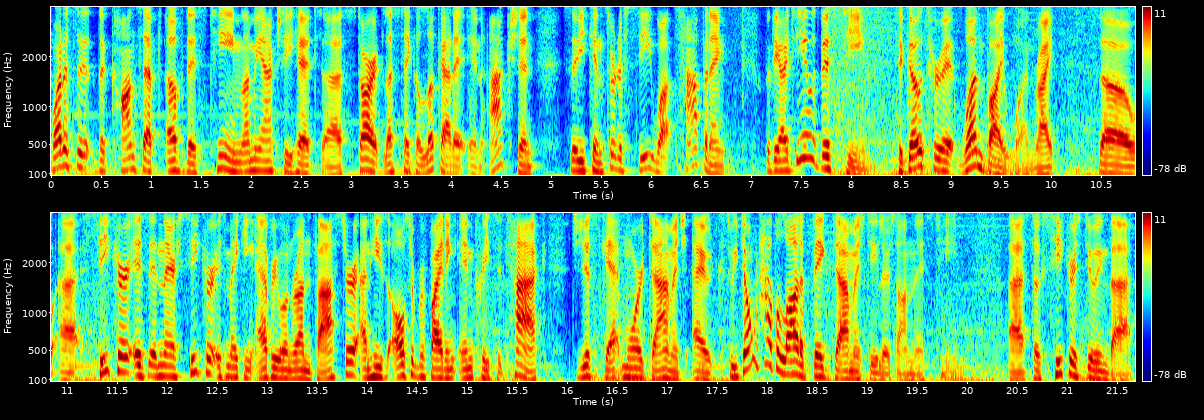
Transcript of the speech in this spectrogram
what is the, the concept of this team? Let me actually hit uh, start. Let's take a look at it in action so you can sort of see what's happening. But the idea with this team, to go through it one by one, right? So uh, Seeker is in there. Seeker is making everyone run faster, and he's also providing increased attack to just get more damage out. Because we don't have a lot of big damage dealers on this team. Uh, so Seeker's doing that.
